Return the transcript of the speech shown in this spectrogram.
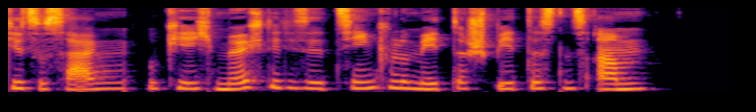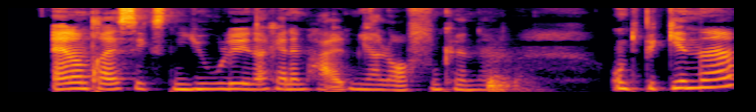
dir zu sagen, okay, ich möchte diese 10 Kilometer spätestens am 31. Juli nach einem halben Jahr laufen können. Und beginne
